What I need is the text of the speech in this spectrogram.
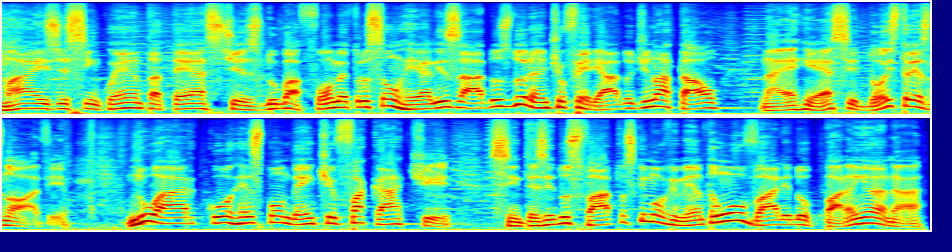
Mais de 50 testes do bafômetro são realizados durante o feriado de Natal na RS 239. No ar, correspondente Facate. Síntese dos fatos que movimentam o Vale do Paranhana.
